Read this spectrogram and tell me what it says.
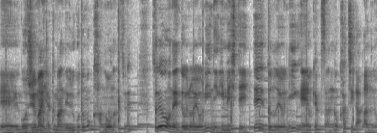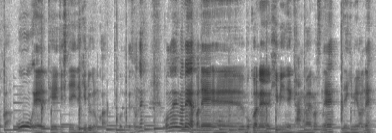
えー、50万、100万で売ることも可能なんですよね。それをね、どのように値決めしていって、どのように、えー、お客さんの価値があるのかを、えー、提示してできるのかってことですよね。この辺がね、やっぱね、えー、僕はね、日々ね、考えますね。値決めはね。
